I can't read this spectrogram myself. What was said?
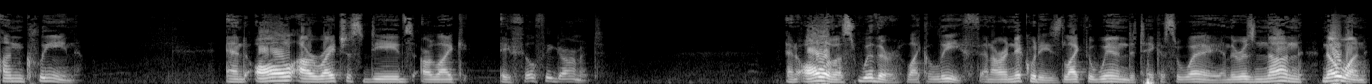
unclean, and all our righteous deeds are like a filthy garment. And all of us wither like a leaf, and our iniquities like the wind take us away. And there is none, no one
